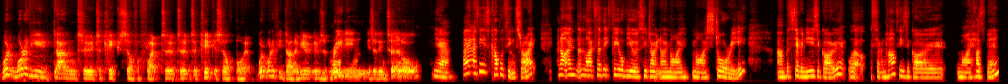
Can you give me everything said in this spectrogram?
What what have you done to to keep yourself afloat, to to to keep yourself buoyant? What what have you done? Have you is it reading? Is it internal? Yeah, I, I, think it's a couple of things, right? And I and like for the for your viewers who don't know my my story, um, but seven years ago, well, seven and a half years ago, my husband,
